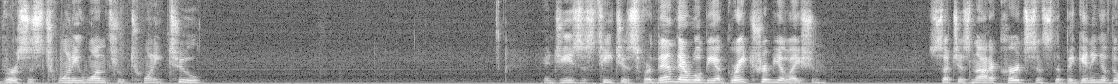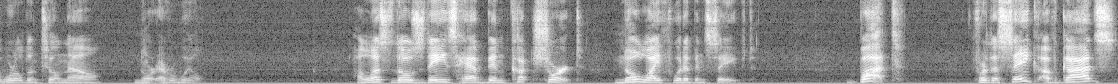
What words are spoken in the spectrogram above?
verses 21 through 22. And Jesus teaches, For then there will be a great tribulation, such as not occurred since the beginning of the world until now, nor ever will. Unless those days have been cut short, no life would have been saved. But for the sake of God's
